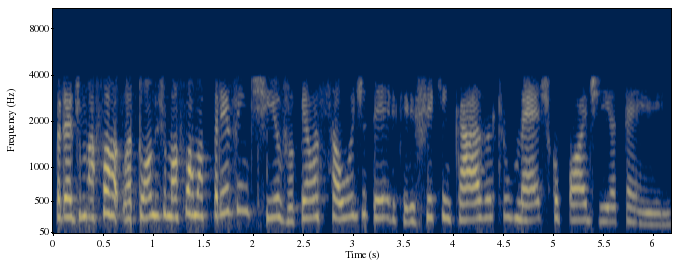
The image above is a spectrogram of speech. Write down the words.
para de uma forma, atuando de uma forma preventiva pela saúde dele, que ele fique em casa, que o médico pode ir até ele.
